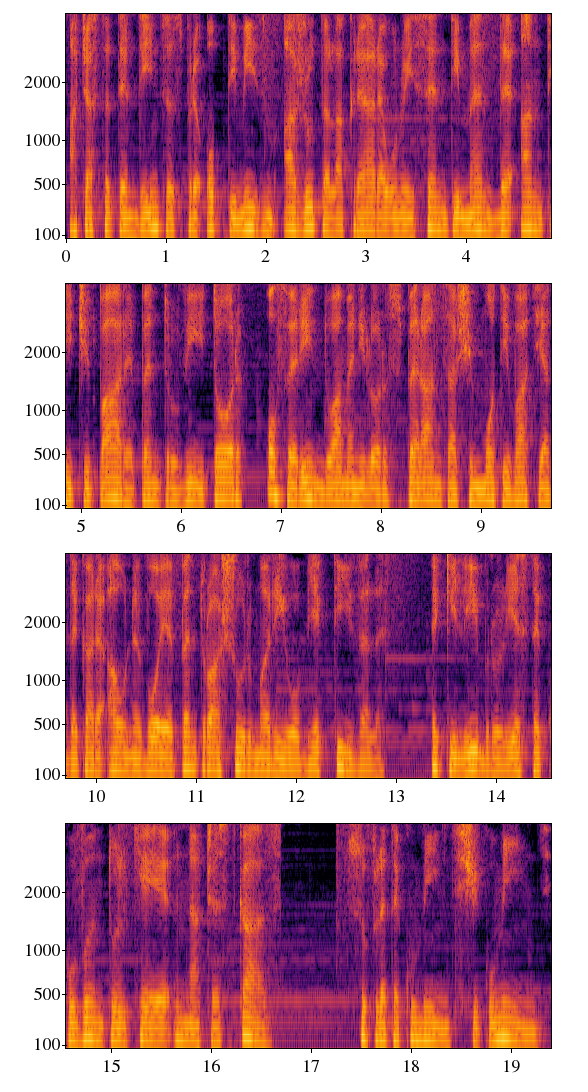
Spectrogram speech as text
Această tendință spre optimism ajută la crearea unui sentiment de anticipare pentru viitor, oferind oamenilor speranța și motivația de care au nevoie pentru a-și urmări obiectivele. Echilibrul este cuvântul cheie în acest caz. Suflete cu minți și cu minți.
